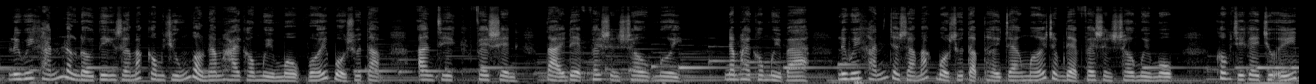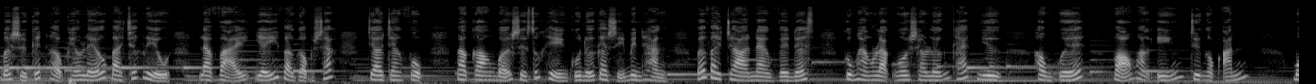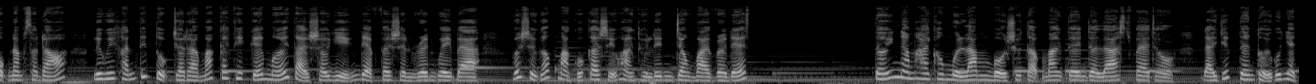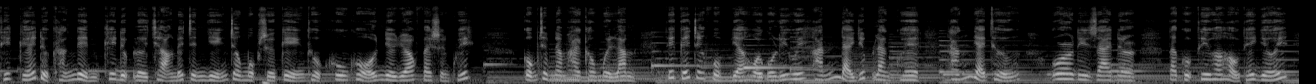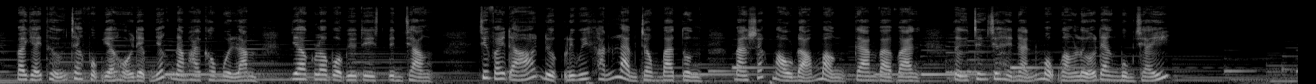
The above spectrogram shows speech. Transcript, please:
Lý Quý Khánh lần đầu tiên ra mắt công chúng vào năm 2011 với bộ sưu tập Antique Fashion tại Đẹp Fashion Show 10. Năm 2013, Lý Quý Khánh cho ra mắt bộ sưu tập thời trang mới trong Đẹp Fashion Show 11. Không chỉ gây chú ý bởi sự kết hợp khéo léo ba chất liệu là vải, giấy và gọng sắt cho trang phục, mà còn bởi sự xuất hiện của nữ ca sĩ Minh Hằng với vai trò nàng Venus cùng hàng loạt ngôi sao lớn khác như Hồng Quế, Võ Hoàng Yến, Trương Ngọc Ánh. Một năm sau đó, Lý Quý Khánh tiếp tục cho ra mắt các thiết kế mới tại show diễn Đẹp Fashion Runway 3 với sự góp mặt của ca sĩ Hoàng Thùy Linh trong vai Verdes. Tới năm 2015, bộ sưu tập mang tên The Last Battle đã giúp tên tuổi của nhà thiết kế được khẳng định khi được lựa chọn để trình diễn trong một sự kiện thuộc khuôn khổ New York Fashion Week. Cũng trong năm 2015, thiết kế trang phục dạ hội của Lý Quý Khánh đã giúp Lan Khuê thắng giải thưởng World Designer tại cuộc thi Hoa hậu Thế giới và giải thưởng trang phục dạ hội đẹp nhất năm 2015 do Global Beauty bình chọn. Chiếc váy đó được Lý Quý Khánh làm trong 3 tuần, mang sắc màu đỏ mận, cam và vàng, tượng trưng cho hình ảnh một ngọn lửa đang bùng cháy.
